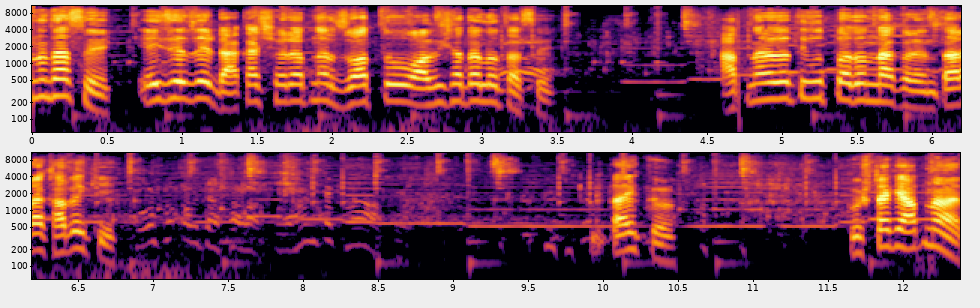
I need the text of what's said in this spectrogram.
আদালত আছে। এই যে যে ঢাকা শহরে আপনার যত অফিস আদালত আছে, আপনারা যদি উৎপাদন না করেন, তারা খাবে কি? তাই তো। কুষ্টা কি আপনার?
